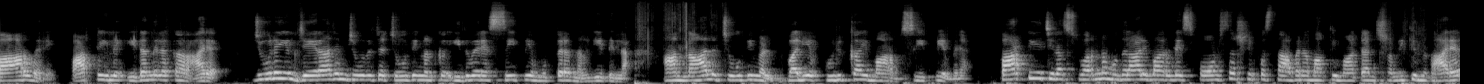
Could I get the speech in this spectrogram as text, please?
ബാർ വരെ. പാർട്ടിയിലെ ഇടനിലക്കാർ ആര്? ജൂലൈയിൽ ജയരാജൻ ചോദിച്ച ചോദ്യങ്ങൾക്ക് ഇതുവരെ സി പി എം ഉത്തരം നൽകിയിട്ടില്ല. ആ നാല് ചോദ്യങ്ങൾ വലിയ കുരുക്കായി മാറും സി പി എമ്മിന് പാർട്ടിയെ ചില സ്വർണ മുതലാളിമാരുടെ സ്പോൺസർഷിപ്പ് സ്ഥാപനമാക്കി മാറ്റാൻ ശ്രമിക്കുന്നത് ആര്?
